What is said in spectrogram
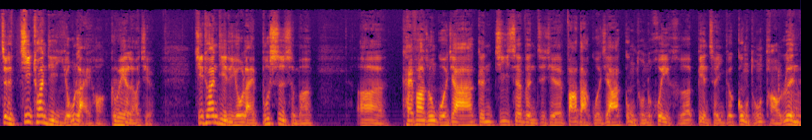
这个集团体的由来哈，各位要了解，集团体的由来不是什么。啊、呃，开发中国家跟 G7 这些发达国家共同的汇合，变成一个共同讨论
